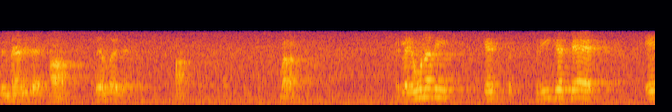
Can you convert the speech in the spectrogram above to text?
થઈ જાય. હા. એમાં જાય. હા. બરાબર. એટલે એવું નથી કે સ્ત્રી જે છે એ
